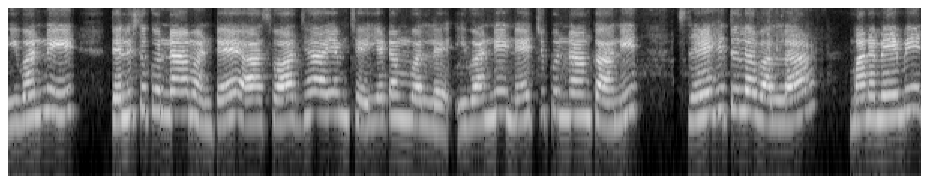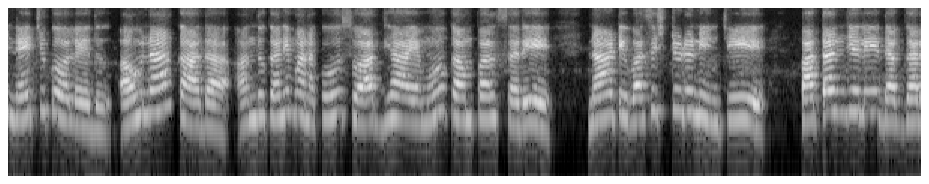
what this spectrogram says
ఇవన్నీ తెలుసుకున్నామంటే ఆ స్వాధ్యాయం చెయ్యటం వల్లే. ఇవన్నీ నేర్చుకున్నాం కానీ స్నేహితుల వల్ల మనమేమీ నేర్చుకోలేదు. అవునా? కాదా? అందుకని మనకు స్వాధ్యాయము కంపల్సరీ. నాటి వశిష్ఠుడు నుంచి పతంజలి దగ్గర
